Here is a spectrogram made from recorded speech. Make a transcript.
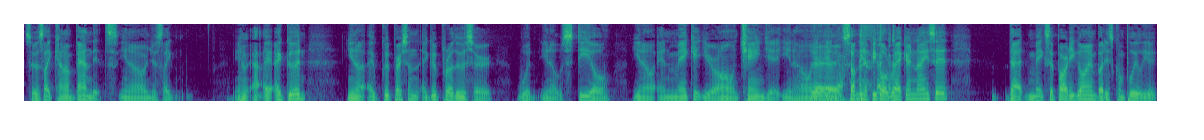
So it was like kind of bandits, you know, just like you know, a, a good, you know, a good person, a good producer would, you know, steal, you know, and make it your own, change it, you know, Yeah, and, yeah, and yeah. something that people recognize it that makes a party going, but it's completely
